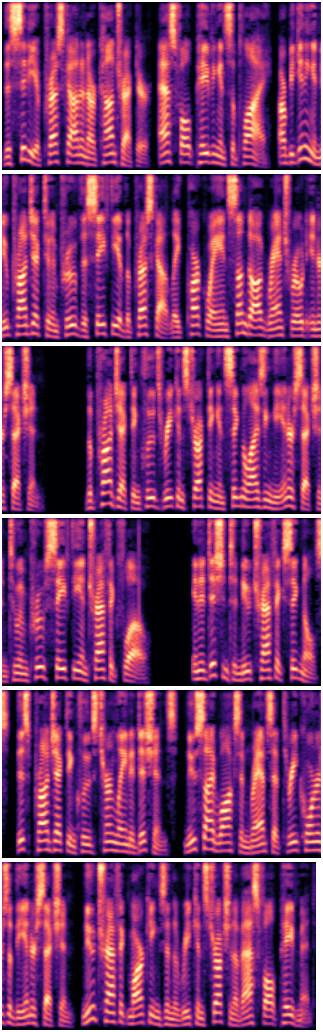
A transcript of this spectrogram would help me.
The City of Prescott and our contractor, Asphalt Paving and Supply, are beginning a new project to improve the safety of the Prescott Lake Parkway and Sundog Ranch Road intersection. The project includes reconstructing and signalizing the intersection to improve safety and traffic flow. In addition to new traffic signals, this project includes turn lane additions, new sidewalks and ramps at three corners of the intersection, new traffic markings and the reconstruction of asphalt pavement.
